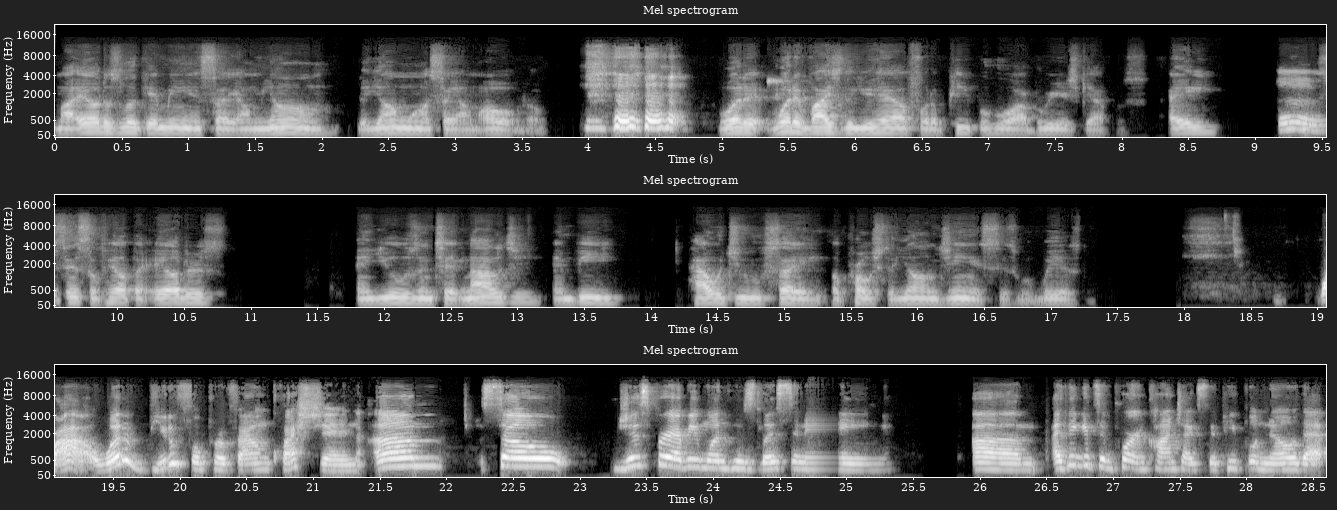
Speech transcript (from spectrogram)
My elders look at me and say I'm young. The young ones say I'm old. What what advice do you have for the people who are bridge gappers? A, Mm. sense of helping elders and using technology, and B, how would you say approach the young geniuses with wisdom? Wow, what a beautiful, profound question. Um, so just for everyone who's listening, um, I think it's important context that people know that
